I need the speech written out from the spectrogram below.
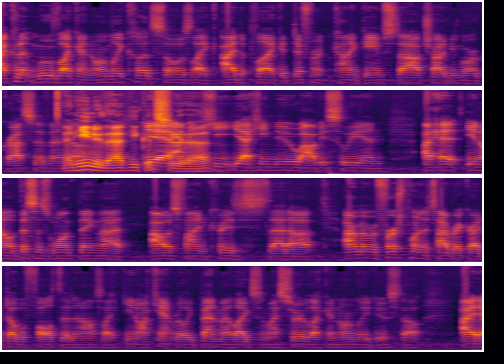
I couldn't move like I normally could, so it was like I had to play like a different kind of game style, try to be more aggressive. And, And uh, he knew that. He could yeah, see I mean, that. He, yeah, he knew obviously, and I had you know this is one thing that I always find crazy is that uh, I remember first point of the tiebreaker I double faulted, and I was like, you know, I can't really bend my legs in my serve like I normally do, so I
